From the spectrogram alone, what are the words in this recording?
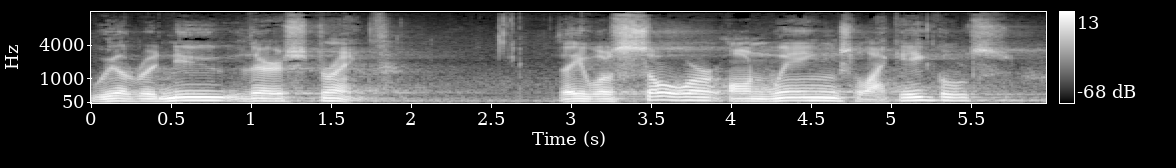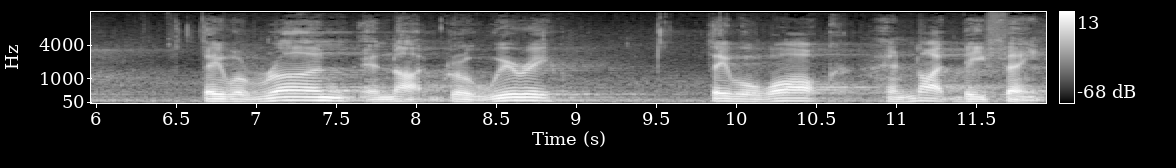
will renew their strength. They will soar on wings like eagles. They will run and not grow weary. They will walk and not be faint.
